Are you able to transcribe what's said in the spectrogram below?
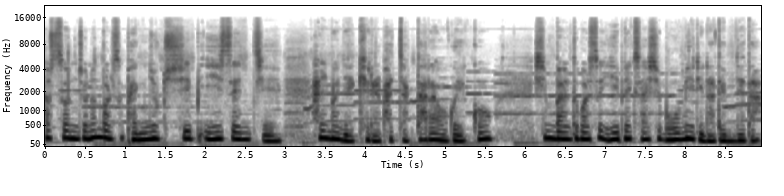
첫 손주는 벌써 162cm 할머니의 키를 바짝 따라오고 있고 신발도 벌써 245mm나 됩니다.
